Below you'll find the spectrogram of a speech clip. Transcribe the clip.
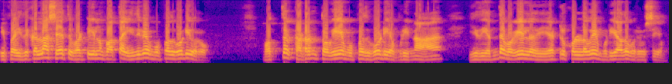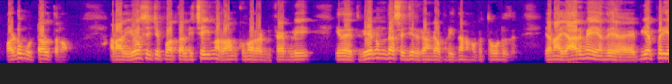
இப்போ இதுக்கெல்லாம் சேர்த்து வட்டியெல்லாம் பார்த்தா இதுவே முப்பது கோடி வரும். மொத்த கடன் தொகையே முப்பது கோடி அப்படின்னா இது எந்த வகையில் ஏற்றுக்கொள்ளவே முடியாத ஒரு விஷயம். படு முட்டாள்தனம் ஆனால் யோசித்து பார்த்தால் நிச்சயமாக ராம்குமார் அண்ட் ஃபேமிலி இதை வேணும் தான் செஞ்சுருக்காங்க அப்படின்னு தான் நமக்கு தோணுது. ஏன்னா யாருமே எந்த மிகப்பெரிய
